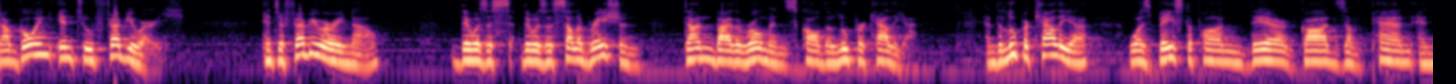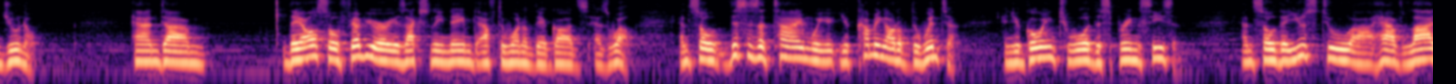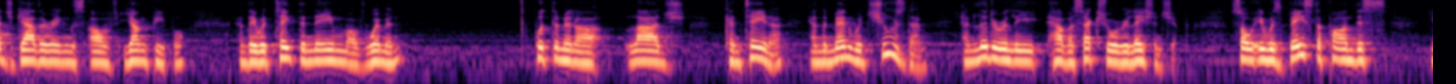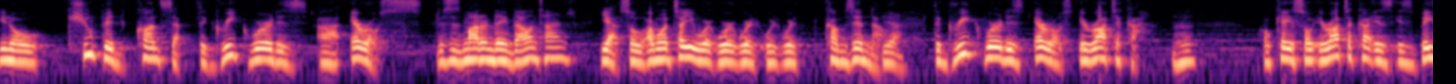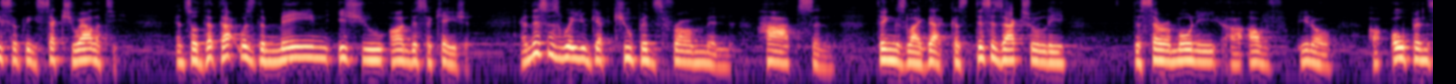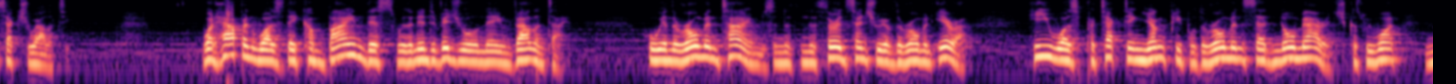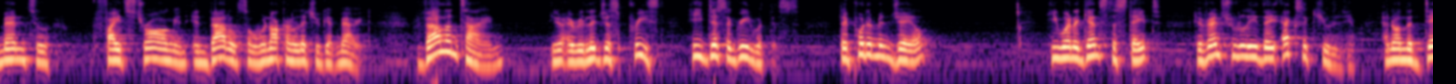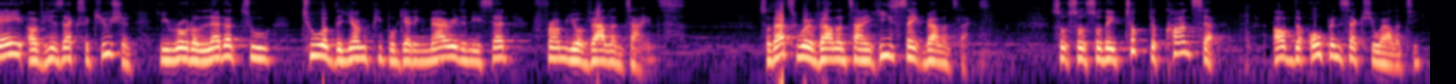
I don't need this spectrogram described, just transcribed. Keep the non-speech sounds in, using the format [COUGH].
Now, going into February, into February now, there was a, there was a celebration done by the Romans called the Lupercalia. And the Lupercalia was based upon their gods of Pan and Juno. And um, they also, February is actually named after one of their gods as well. And so this is a time where you're coming out of the winter and you're going toward the spring season. And so they used to uh, have large gatherings of young people, and they would take the name of women, put them in a large container, and the men would choose them and literally have a sexual relationship. So it was based upon this, you know, Cupid concept. The Greek word is uh, eros. This is modern day Valentine's? Yeah, so I want to tell you where, where, where, where, it comes in now. Yeah. The Greek word is eros, erotica. Mm-hmm. Okay, so erotica is, is basically sexuality. And so that, that was the main issue on this occasion. And this is where you get cupids from and hearts and things like that, because this is actually the ceremony uh, of, you know, uh, open sexuality. What happened was they combined this with an individual named Valentine, who in the Roman times, in the, in the third century of the Roman era, he was protecting young people. The Romans said no marriage because we want men to fight strong in, in battle, so we're not going to let you get married. Valentine, you know, a religious priest, he disagreed with this. They put him in jail. He went against the state. Eventually, they executed him. And on the day of his execution, he wrote a letter to two of the young people getting married, and he said, From your Valentines. So that's where Valentine, he's St. Valentine's. So, so, so they took the concept of the open sexuality,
